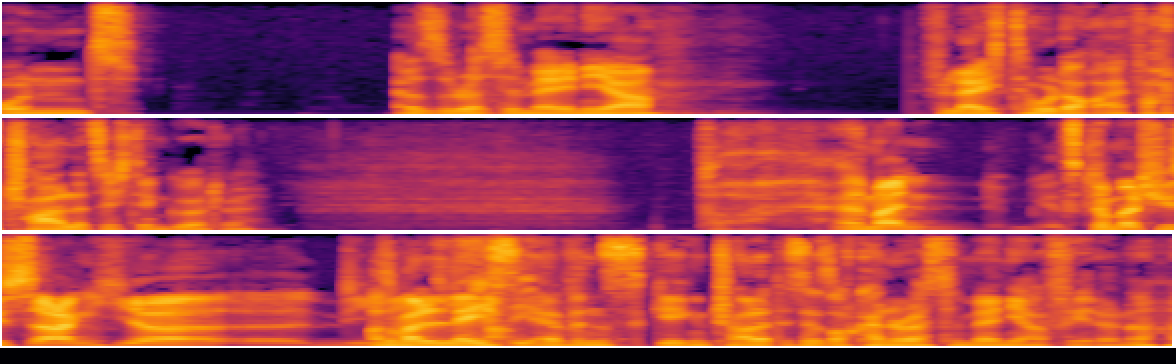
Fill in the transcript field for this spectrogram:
und also WrestleMania, Vielleicht holt auch einfach Charlotte sich den Gürtel. Boah, ich meine, jetzt können wir natürlich sagen hier äh, die Also weil Lacey Evans gegen Charlotte ist jetzt auch keine WrestleMania Fehde, ne?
